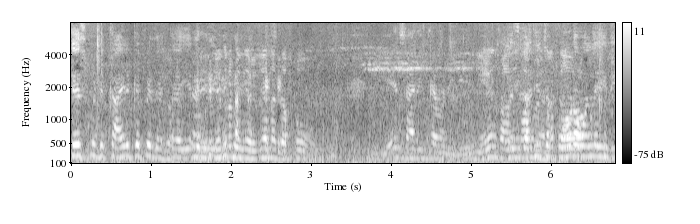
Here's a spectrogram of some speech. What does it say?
చేసుకుంటే కాయలు కప్పేది కప్పు. ఏం సాధించామని ఏం సాధించకపోవడం వల్ల ఇది?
